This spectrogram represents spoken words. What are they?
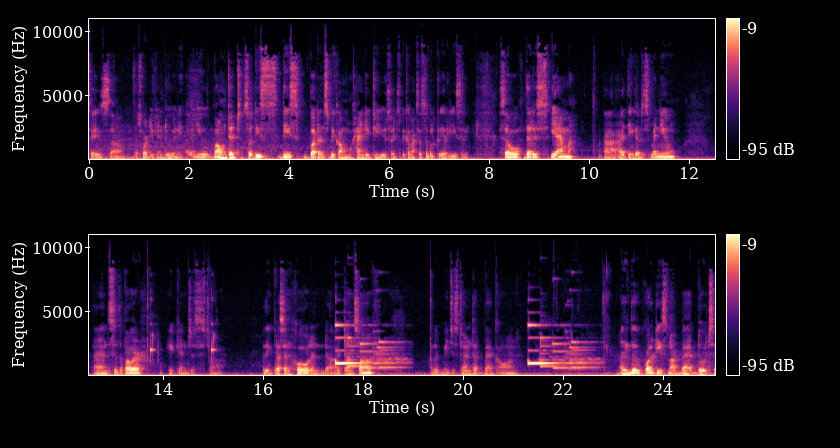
says um, that's what you can do any when you mount it so these these buttons become handy to you so it's become accessible clearly easily. So that is M uh, I think that is menu and this is the power. You can just uh, I think press and hold and uh, it turns off. Let me just turn that back on. I think the quality is not bad though it's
